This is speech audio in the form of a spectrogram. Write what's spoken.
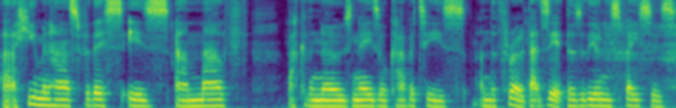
uh, a human has for this is um, mouth, back of the nose, nasal cavities, and the throat. That's it. Those are the only spaces.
